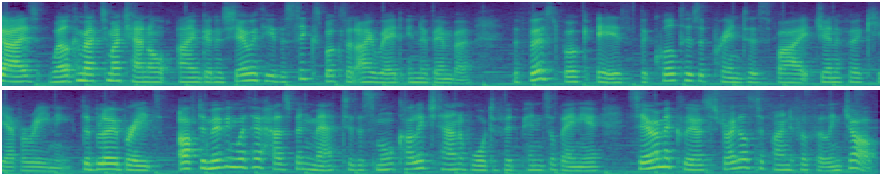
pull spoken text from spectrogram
guys, welcome back to my channel. I'm going to share with you the six books that I read in November. The first book is The Quilter's Apprentice by Jennifer Chiaverini. The blurb Breeds. After moving with her husband Matt to the small college town of Waterford, Pennsylvania, Sarah McClure struggles to find a fulfilling job.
